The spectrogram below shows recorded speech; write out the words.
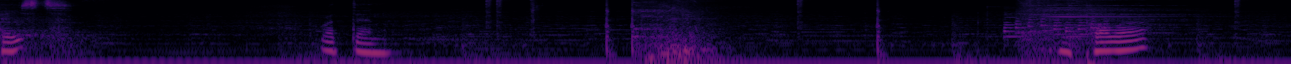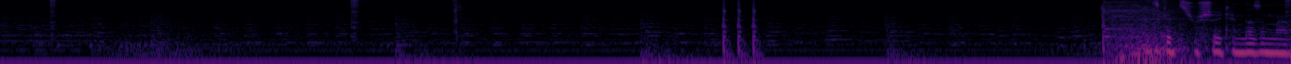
Haste. What then? Power. Let's get you shaken, doesn't matter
